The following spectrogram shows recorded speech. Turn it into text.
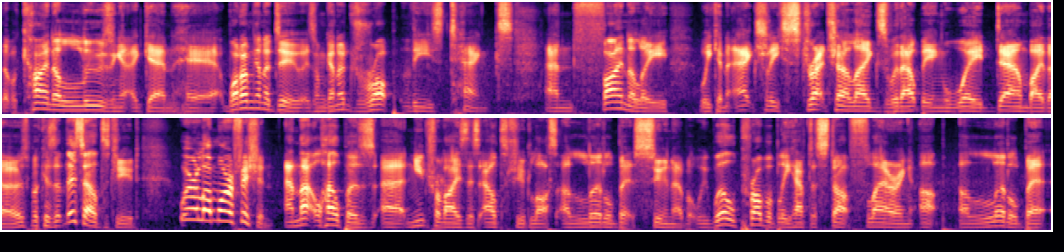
that we're kind of losing it again here. What I'm going to do is I'm going to drop these tanks, and finally we can actually stretch our legs without being weighed down by those, because at this altitude, we're a lot more efficient, and that'll help us uh, neutralize this altitude loss a little bit sooner, but we will probably have to start flaring up a little bit.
